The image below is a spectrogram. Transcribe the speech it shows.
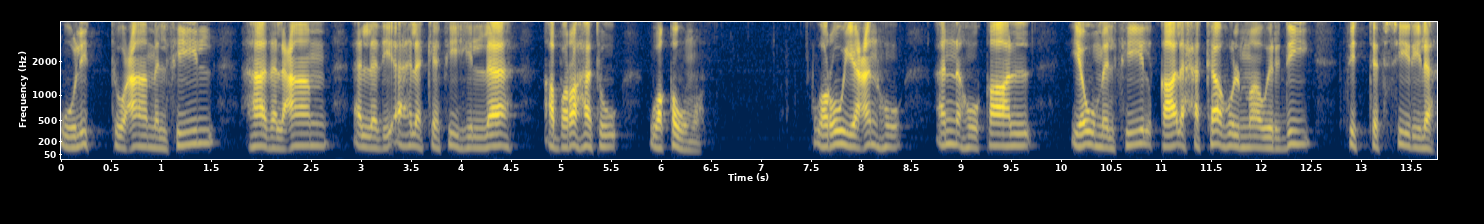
ولدت عام الفيل هذا العام الذي أهلك فيه الله أبرهة وقومه. وروي عنه أنه قال يوم الفيل قال حكاه الماوردي في التفسير له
